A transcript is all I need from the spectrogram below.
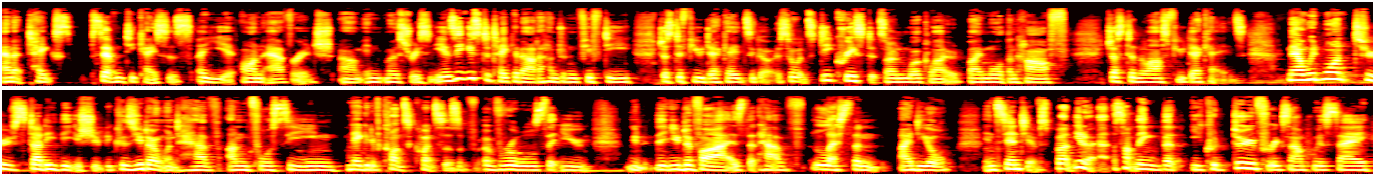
and it takes 70 cases a year on average um, in most recent years. It used to take about 150 just a few decades ago. So it's decreased its own workload by more than half just in the last few decades. Now, we'd want to study the issue because you don't want to have unforeseen negative consequences of, of rules that you, you know, that you devise that have less than ideal incentives. But, you know, something that you could do, for example, is say,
